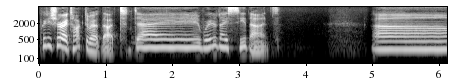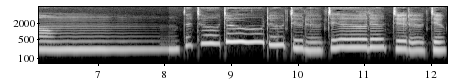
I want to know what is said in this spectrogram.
Pretty sure I talked about that today. Where did I see that? Um, do, do, do, do, do, do, do, do, do, do, do.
